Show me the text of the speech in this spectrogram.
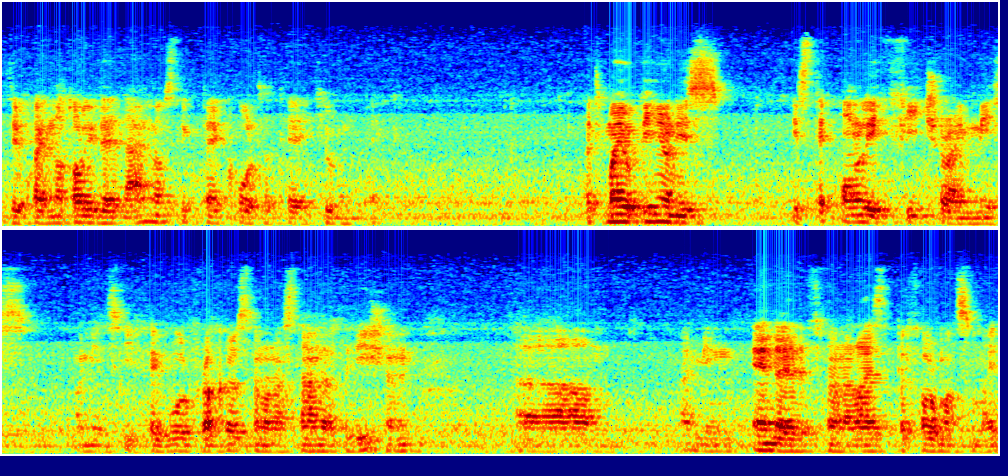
it requires not only the diagnostic pack, also the Tuning pack. But my opinion is, is the only feature I miss. I mean, if I work for a customer on a standard edition, um, I mean, and I have to analyze the performance of my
